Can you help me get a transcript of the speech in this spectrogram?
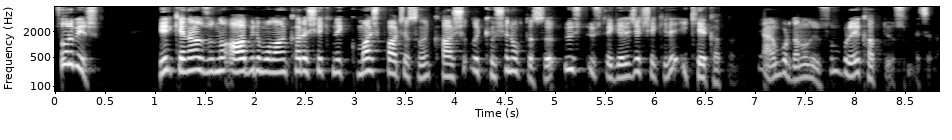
Soru 1. Bir kenar uzunluğu A birim olan kare şeklindeki kumaş parçasının karşılıklı köşe noktası üst üste gelecek şekilde ikiye katlanıyor. Yani buradan alıyorsun, buraya katlıyorsun mesela.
